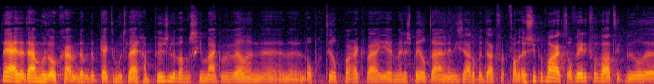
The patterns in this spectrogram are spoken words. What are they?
Nou ja, daar moet ook gaan, kijk, dan moeten wij gaan puzzelen, want misschien maken we wel een, eh, een, een opgetild park waar je met een speeltuin en die staat op het dak van, van een supermarkt of weet ik veel wat. Ik bedoel, eh,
